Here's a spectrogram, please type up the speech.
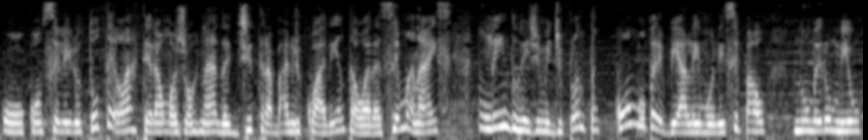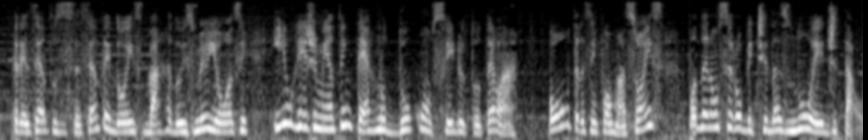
O conselheiro tutelar terá uma jornada de trabalho de 40 horas semanais, além do regime de plantão, como prevê a Lei Municipal número 1362/2011 e o regimento interno do Conselho Tutelar. Outras informações poderão ser obtidas no edital.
